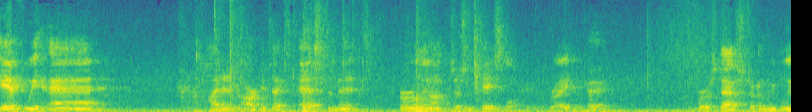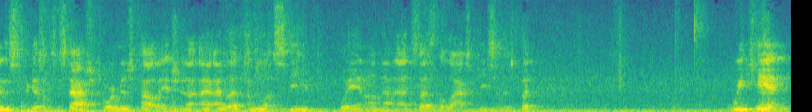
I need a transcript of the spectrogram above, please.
if we had provided an architect's estimate early on, because there's some case law here, right? Okay. For a statutory, and we believe this because it's a statutory municipality issue, and I, I let, I'm gonna let Steve weigh in on that, that's, that's the last piece of this, but we can't,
